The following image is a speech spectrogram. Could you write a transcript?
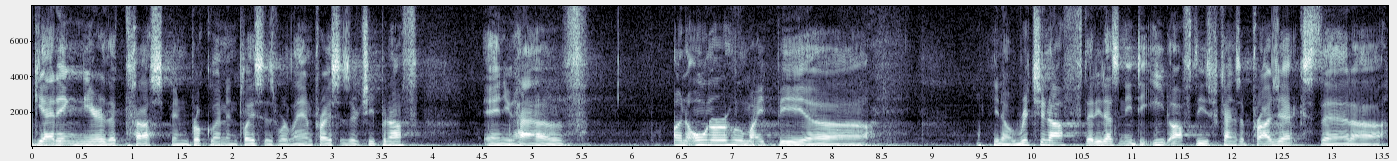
getting near the cusp in Brooklyn in places where land prices are cheap enough, and you have an owner who might be, uh, you know, rich enough that he doesn't need to eat off these kinds of projects. That uh,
